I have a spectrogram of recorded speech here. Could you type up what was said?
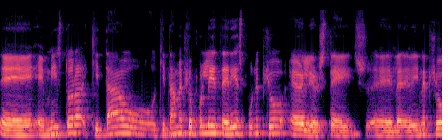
Ε, εμείς τώρα κοιτάω, κοιτάμε πιο πολλοί εταιρείες που είναι πιο earlier stage, ε, είναι πιο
